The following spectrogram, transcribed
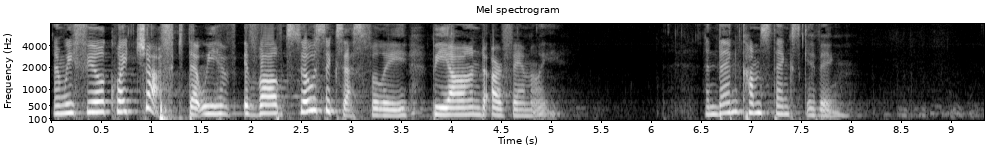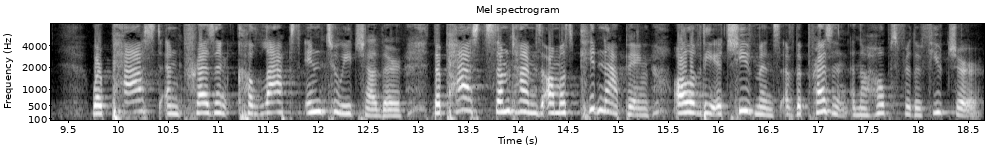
and we feel quite chuffed that we have evolved so successfully beyond our family. And then comes Thanksgiving where past and present collapse into each other, the past sometimes almost kidnapping all of the achievements of the present and the hopes for the future.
